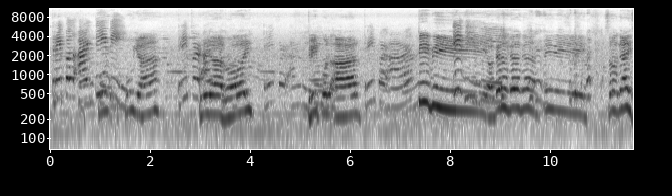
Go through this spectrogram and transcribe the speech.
Triple R TV. Kuya, Triple R. Kuya Roy Triple R. Triple R Triple R. TV! O, ganun, ganun, ganun. TV! So, guys,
